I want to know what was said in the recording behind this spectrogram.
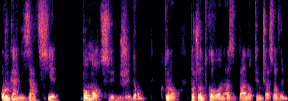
organizację pomocy Żydom, którą początkowo nazwano tymczasowym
